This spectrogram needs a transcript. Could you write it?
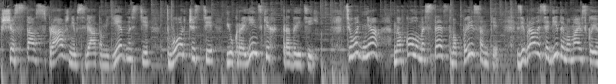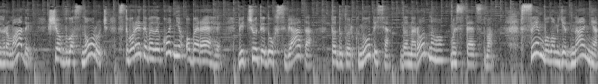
що став справжнім святом єдності, творчості й українських традицій. Цього дня навколо мистецтва писанки зібралися діти Мамаївської громади, щоб власноруч створити великодні обереги, відчути дух свята та доторкнутися до народного мистецтва. Символом єднання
